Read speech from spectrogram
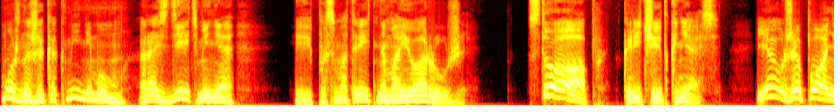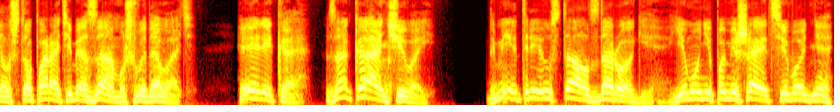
«Можно же как минимум раздеть меня и посмотреть на мое оружие». «Стоп!» — кричит князь. «Я уже понял, что пора тебя замуж выдавать. Эрика, заканчивай!» Дмитрий устал с дороги, ему не помешает сегодня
